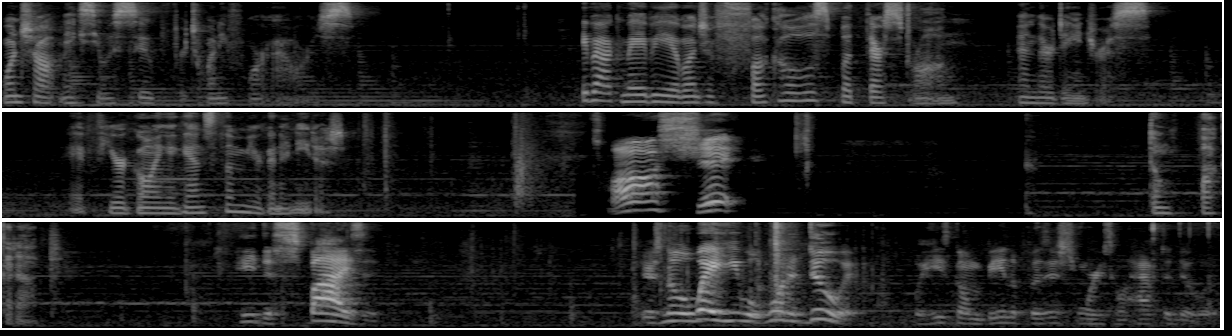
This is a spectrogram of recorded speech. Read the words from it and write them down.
One shot makes you a soup for 24 hours. Payback may be a bunch of fuckholes, but they're strong and they're dangerous. If you're going against them, you're gonna need it. Oh shit. Don't fuck it up. He despises it. There's no way he would want to do it, but he's gonna be in a position where he's gonna have to do it.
